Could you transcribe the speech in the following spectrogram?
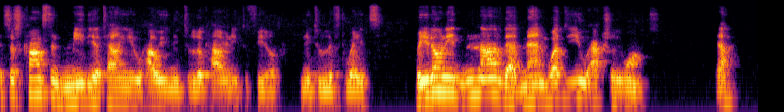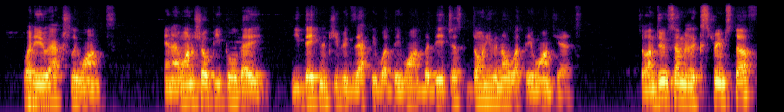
It's just constant media telling you how you need to look, how you need to feel. You need to lift weights, but you don't need none of that, man. What do you actually want? Yeah, what do you actually want? And I want to show people that they can achieve exactly what they want, but they just don't even know what they want yet. So I'm doing some extreme stuff,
